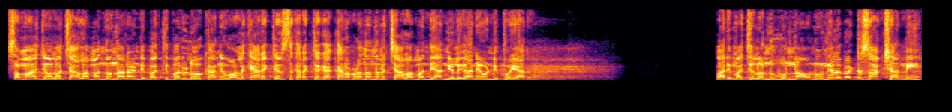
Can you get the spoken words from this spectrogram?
సమాజంలో చాలామంది ఉన్నారండి భక్తిపరులు కానీ వాళ్ళ క్యారెక్టర్స్ కరెక్ట్గా కనపడనందున చాలామంది అన్యులుగానే ఉండిపోయారు. వారి మధ్యలో నువ్వున్నావు నువ్వు నిలబెట్టు సాక్ష్యాన్ని.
